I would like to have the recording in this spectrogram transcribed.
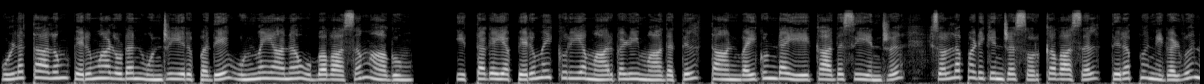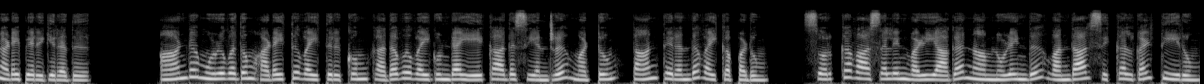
உள்ளத்தாலும் பெருமாளுடன் ஒன்றியிருப்பதே உண்மையான உபவாசம் ஆகும். இத்தகைய பெருமைக்குரிய மார்கழி மாதத்தில் தான் வைகுண்ட ஏகாதசி என்று சொல்லப்படுகின்ற சொர்க்கவாசல் திறப்பு நிகழ்வு நடைபெறுகிறது. ஆண்டு முழுவதும் அடைத்து வைத்திருக்கும் கதவு வைகுண்ட ஏகாதசியன்று மட்டும் தான் திறந்து வைக்கப்படும். சொர்க்கவாசலின் வழியாக நாம் நுழைந்து வந்தால் சிக்கல்கள் தீரும்.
